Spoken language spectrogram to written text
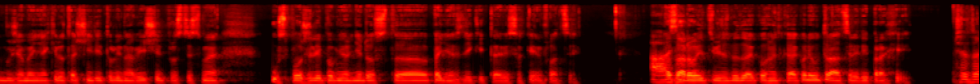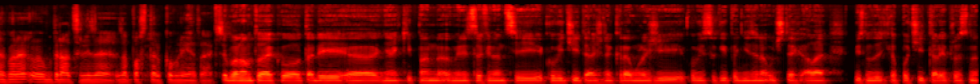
můžeme nějaké dotační tituly navýšit, prostě jsme uspořili poměrně dost eh, peněz díky té vysoké inflaci. A, a zároveň tím, že jsme to jako hnedka jako neutráceli ty prachy. Že to jako neutráceli za, za pastelkovný a tak. Třeba nám to jako tady e, nějaký pan minister financí jako vyčítá, že na mu leží jako vysoký peníze na účtech, ale my jsme to teďka počítali, protože jsme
